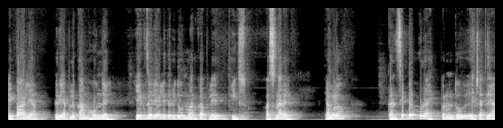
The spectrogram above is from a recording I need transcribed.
टिपा आल्या तरी आपलं काम होऊन जाईल. एक जरी आली तरी दोन मार्क आपले फिक्स असणार आहेत त्यामुळं कन्सेप्ट भरपूर आहेत परंतु याच्यातल्या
